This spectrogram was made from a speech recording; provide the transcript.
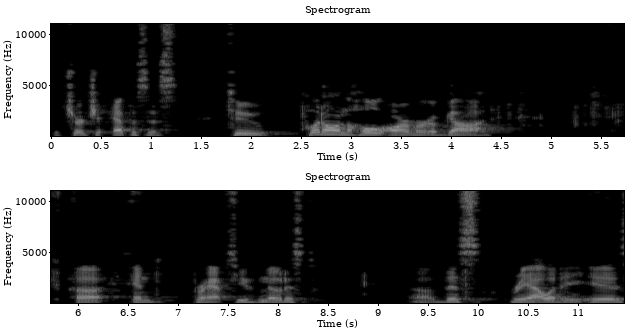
the church at Ephesus to put on the whole armor of God. Uh, and perhaps you've noticed uh, this reality is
